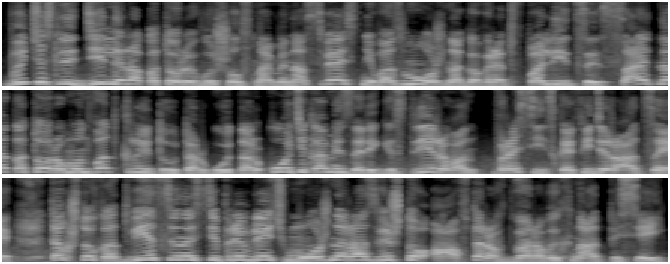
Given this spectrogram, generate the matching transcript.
Вычислить дилера, который вышел с нами на связь, невозможно, говорят в полиции. Сайт, на котором он в открытую торгует наркотиками, зарегистрирован в Российской Федерации. Так что к ответственности привлечь можно разве что авторов дворовых надписей.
